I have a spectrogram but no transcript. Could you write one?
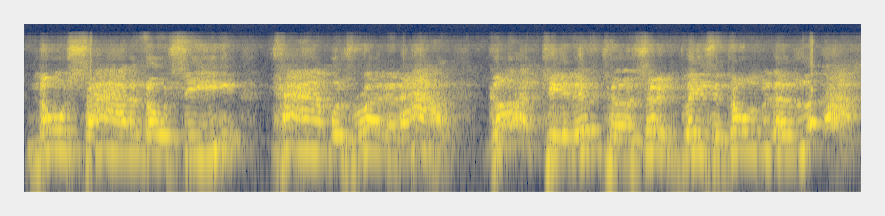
no sign of no seed. Time was running out. God came him to a certain place and told him to look out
